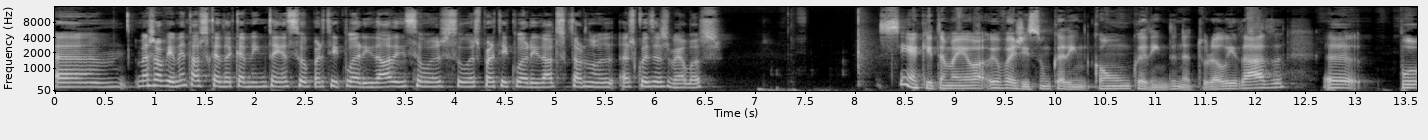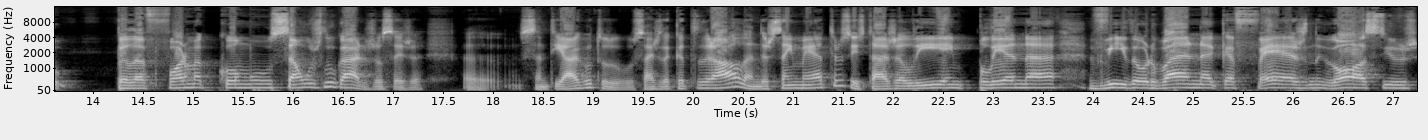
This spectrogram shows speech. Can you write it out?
Um, mas obviamente acho que cada caminho tem a sua particularidade e são as suas particularidades que tornam as coisas belas. Sim, aqui também eu, eu vejo isso um bocadinho, com um bocadinho de naturalidade uh, por, pela forma como são os lugares, ou seja, uh, Santiago, tu sais da catedral, andas 100 metros e estás ali em plena vida urbana, cafés, negócios,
